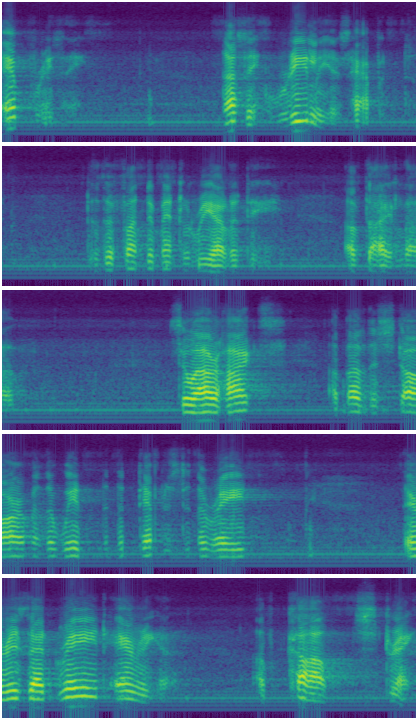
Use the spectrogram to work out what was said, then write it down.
everything, nothing really has happened to the fundamental reality of thy love. So our hearts, above the storm and the wind and the tempest and the rain, there is that great area of calm strength.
